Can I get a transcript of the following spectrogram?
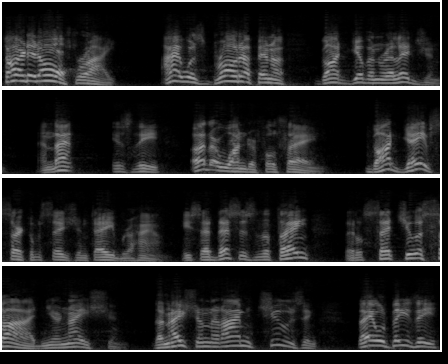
started off right. I was brought up in a God given religion. And that is the other wonderful thing. God gave circumcision to Abraham. He said, This is the thing that'll set you aside in your nation. The nation that I'm choosing. They will be the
